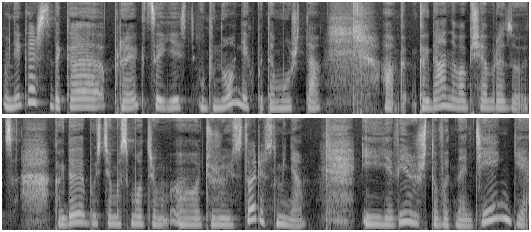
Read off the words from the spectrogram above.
мне кажется, такая проекция есть у многих, потому что а, когда она вообще образуется, когда, допустим, мы смотрим а, чужие истории с меня, и я вижу, что вот на деньги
